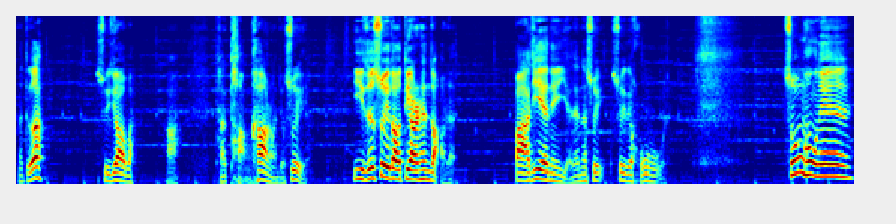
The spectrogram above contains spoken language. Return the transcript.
那得睡觉吧啊！他躺炕上就睡，一直睡到第二天早晨。八戒呢也在那睡，睡得呼呼的。孙悟空呢？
